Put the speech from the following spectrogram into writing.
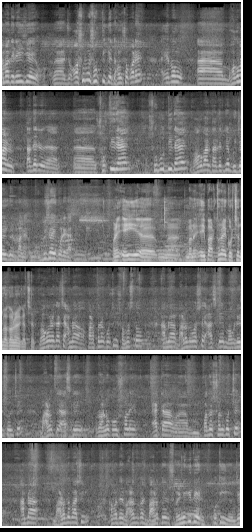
আমাদের এই যে অশুভ শক্তিকে ধ্বংস করে এবং ভগবান তাদের শক্তি দেয় সুবুদ্ধি দেয় ভগবান তাদেরকে বিজয়ী মানে বিজয়ী করে রাখে। মানে এই মানে এই প্রার্থনাই করছেন ভগবানের কাছে? ভগবানের কাছে আমরা প্রার্থনা করছি সমস্ত আমরা ভারতবর্ষে আজকে মকড্রিল চলছে। ভারতে আজকে রণকৌশলে একটা প্রদর্শন করছে। আমরা ভারতবাসী আমাদের ভারতবাসী ভারতের সৈনিকদের প্রতি যে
